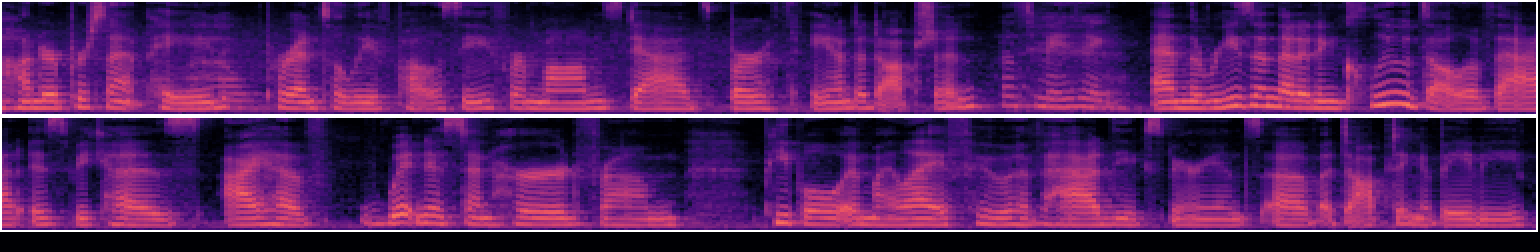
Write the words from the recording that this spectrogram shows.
100% paid Wow. parental leave policy for moms, dads, birth, and adoption. that's amazing. And the reason that it includes all of that is because I have witnessed and heard from people in my life who have had the experience of adopting a baby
